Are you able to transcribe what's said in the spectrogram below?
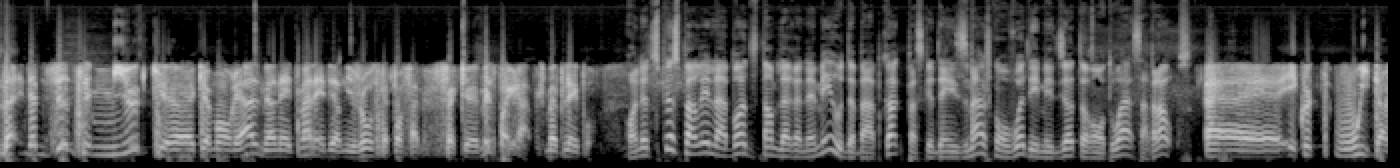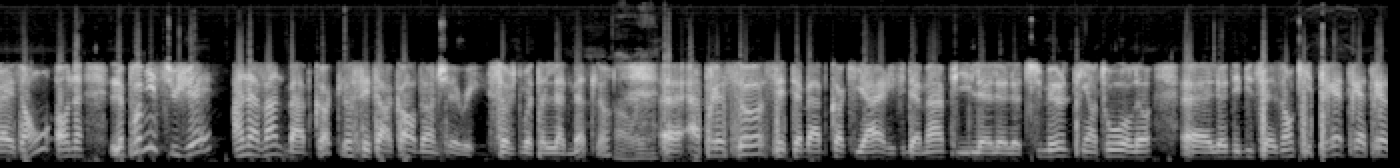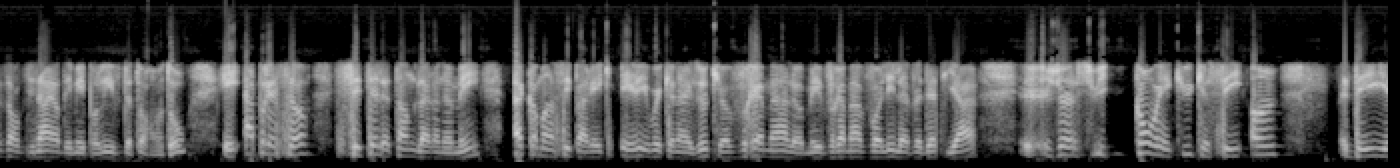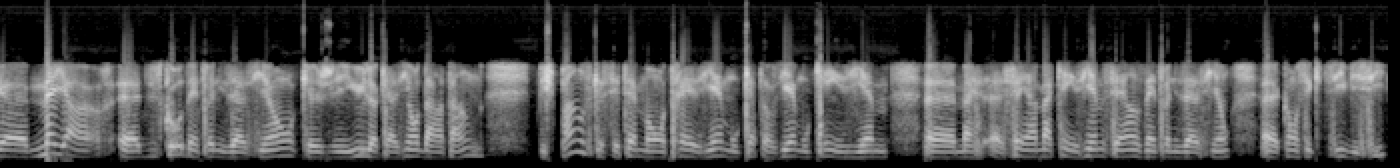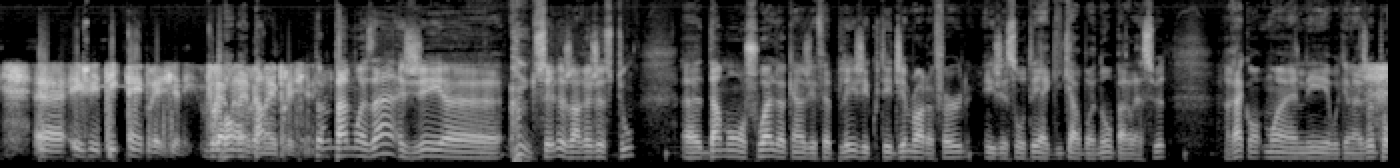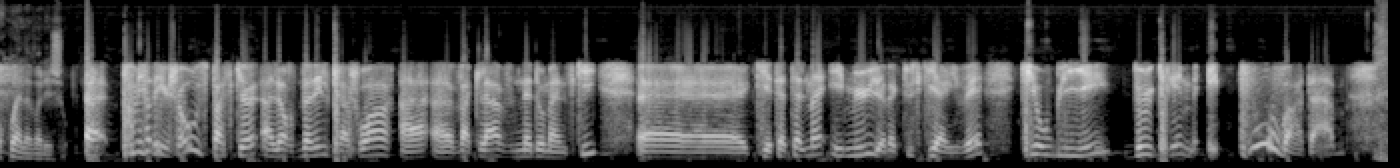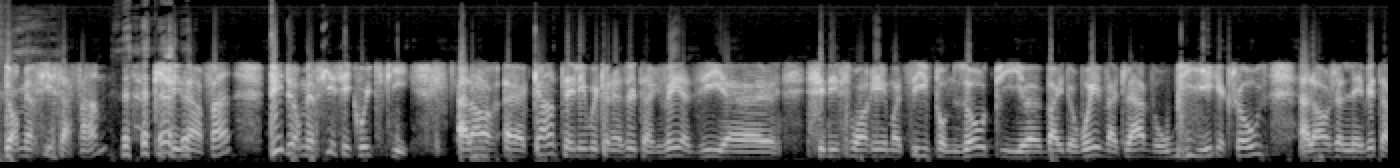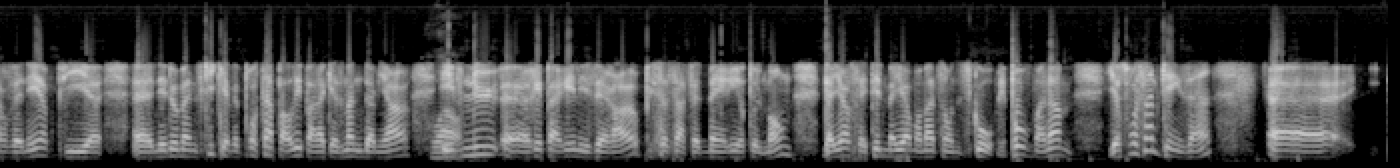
Ben, d'habitude, c'est mieux que, que, Montréal, mais honnêtement, les derniers jours, c'était pas fameux. Fait que, mais c'est pas grave, je me plains pas. On a-tu plus parlé là-bas du Temple de la Renommée ou de Babcock? Parce que dans les images qu'on voit des médias torontois, ça brasse. Euh, écoute, oui, tu as raison. Le premier sujet, en avant de Babcock, c'était encore Don Cherry. Ça, je dois te l'admettre. Là. Ah euh, après ça, c'était Babcock hier, évidemment, puis le, tumulte qui entoure là, euh, le début de saison, qui est très, très, très ordinaire des Maple Leafs de Toronto. Et après ça, c'était le temps de la renommée, à commencer par Eli Rickenizer, qui a vraiment, là, mais vraiment volé la vedette hier. Euh, je suis convaincu que c'est un des euh, meilleurs euh, discours d'intronisation que j'ai eu l'occasion d'entendre. Puis je pense que c'était mon 13e ou 14e ou 15e, euh, ma, ma 15e séance d'intronisation consécutive ici. et j'ai été impressionné. Vraiment, ben, vraiment impressionné. Parle-moi-en. J'ai, tu sais, là, j'enregistre tout. dans mon choix, là, quand j'ai fait play, j'ai écouté Jim Rutherford et j'ai sauté à Guy Carbonneau par la suite. Raconte-moi, Annie Wickenheiser, pourquoi elle a volé chaud? Euh, première des choses, parce qu'elle a redonné le crachoir à, Vaclav Nedomansky, euh, qui était tellement ému avec tout ce qui arrivait, qui a oublié deux crimes épouvantable de remercier sa femme, puis ses enfants, puis de remercier ses coéquipiers. Alors, euh, quand les Wickenheiser est arrivé, elle a dit euh, c'est des soirées émotives pour nous autres, puis euh, by the way, Vaclav a oublié quelque chose, alors je l'invite à revenir, puis Nedomansky, qui avait pourtant parlé pendant quasiment une demi-heure, est venu réparer les erreurs, puis ça, ça a fait bien rire tout le monde. D'ailleurs, ça a été le meilleur moment de son discours. Mais pauvre bonhomme, il a 75 ans, euh,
